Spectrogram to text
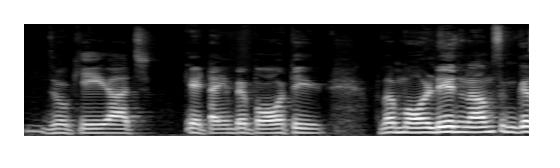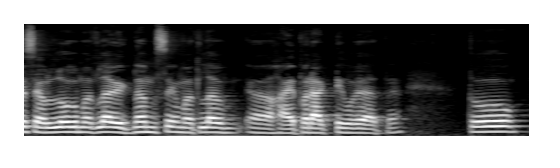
जो कि आज के टाइम पे बहुत ही मतलब मॉलडीव नाम सुन के सब लोग मतलब एकदम से मतलब हाइपर uh, एक्टिव हो जाते हैं। तो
